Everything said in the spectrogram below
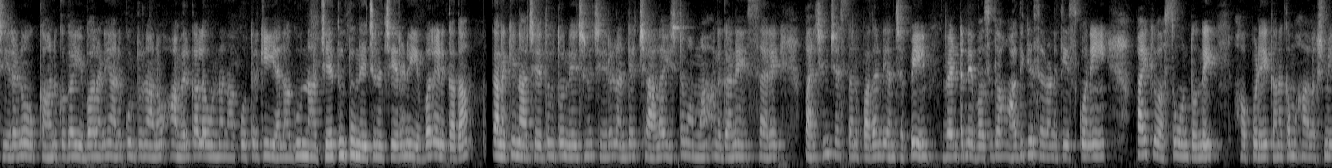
చీరను కానుకగా ఇవ్వాలని అనుకుంటున్నాను. అమెరికాలో ఉన్న నా కూతురికి ఎలాగూ నా చేతులతో నేర్చిన చీరను ఇవ్వలేను కదా. తనకి నా చేతులతో నేర్చిన చీరలు అంటే చాలా ఇష్టం అమ్మ అనగానే సరే పరిచయం చేస్తాను పదండి అని చెప్పి వెంటనే వసుధ ఆదికేశ్వరుని తీసుకొని పైకి వస్తూ ఉంటుంది. అప్పుడే కనక మహాలక్ష్మి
